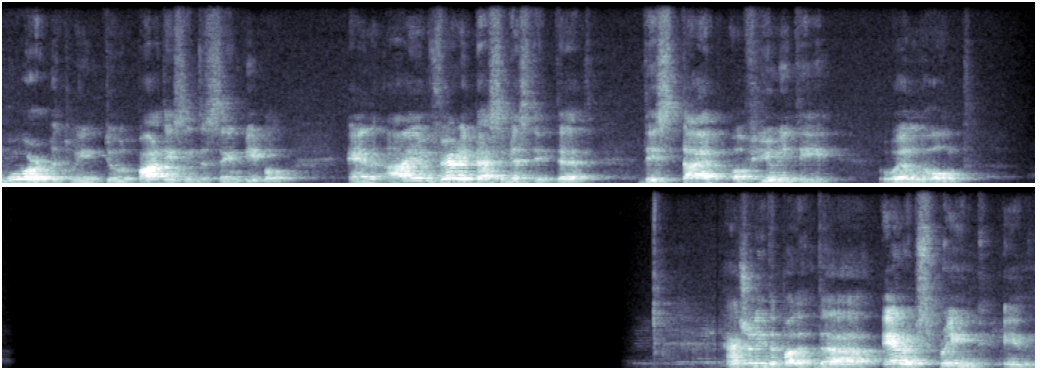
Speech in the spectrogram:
war between two parties in the same people. And I am very pessimistic that this type of unity will hold. Actually, the, the Arab Spring in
